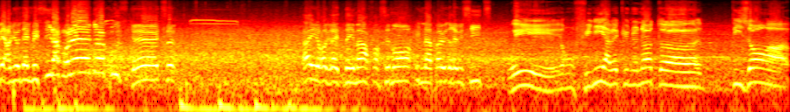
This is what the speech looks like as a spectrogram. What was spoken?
vers Lionel Messi. La volée de Busquets. Ah, il regrette Neymar, forcément. Il n'a pas eu de réussite. Oui, on finit avec une note, euh, disons, euh,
